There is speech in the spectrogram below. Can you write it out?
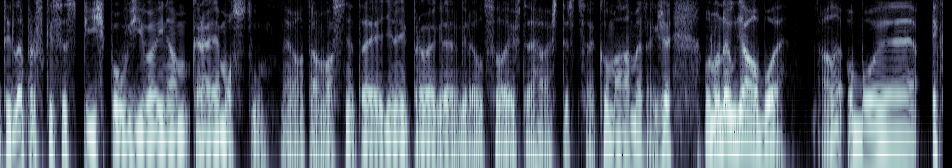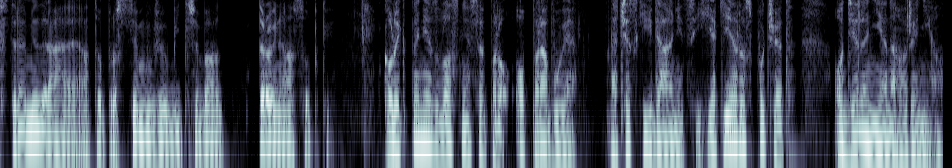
Tyhle prvky se spíš používají na kraje mostu. Jo, tam vlastně to je jediný prvek, kde, kde ocel v té H4 jako máme, takže ono jde udělat oboje ale oboje je extrémně drahé a to prostě můžou být třeba trojnásobky. Kolik peněz vlastně se pro opravuje na českých dálnicích? Jaký je rozpočet oddělení a nahořeního?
